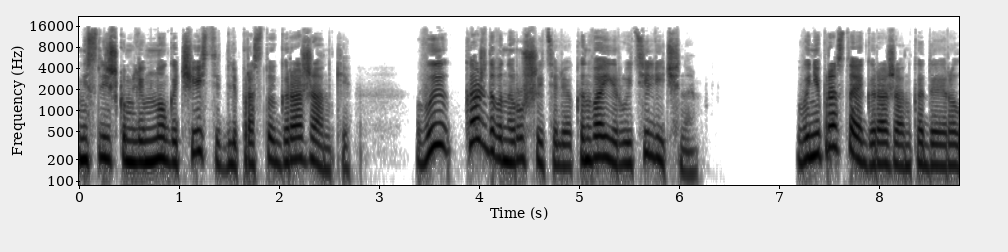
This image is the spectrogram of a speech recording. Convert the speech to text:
Не слишком ли много чести для простой горожанки? Вы каждого нарушителя конвоируете лично. Вы не простая горожанка, Дейра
